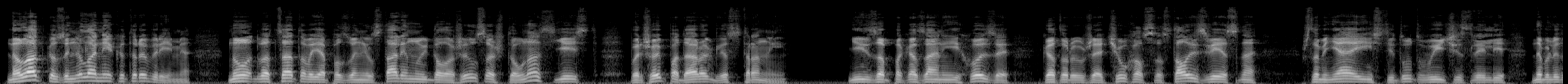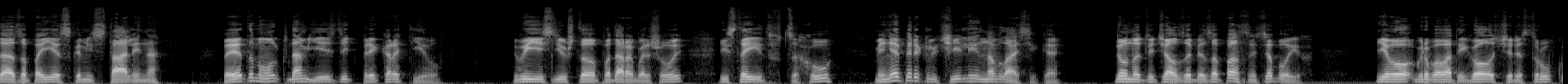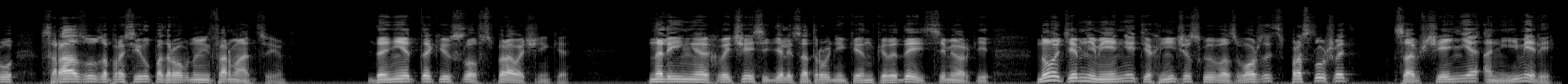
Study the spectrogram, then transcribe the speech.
Наладка заняла некоторое время, но 20-го я позвонил Сталину и доложился, что у нас есть большой подарок для страны. Из-за показаний Хозе, который уже очухался, стало известно, что меня и институт вычислили, наблюдая за поездками Сталина, поэтому он к нам ездить прекратил. Выяснив, что подарок большой и стоит в цеху, меня переключили на Власика. Он отвечал за безопасность обоих. Его грубоватый голос через трубку сразу запросил подробную информацию. Да нет таких слов в справочнике. На линиях ВЧ сидели сотрудники НКВД из «семерки», но, тем не менее, техническую возможность прослушивать сообщения они имели.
